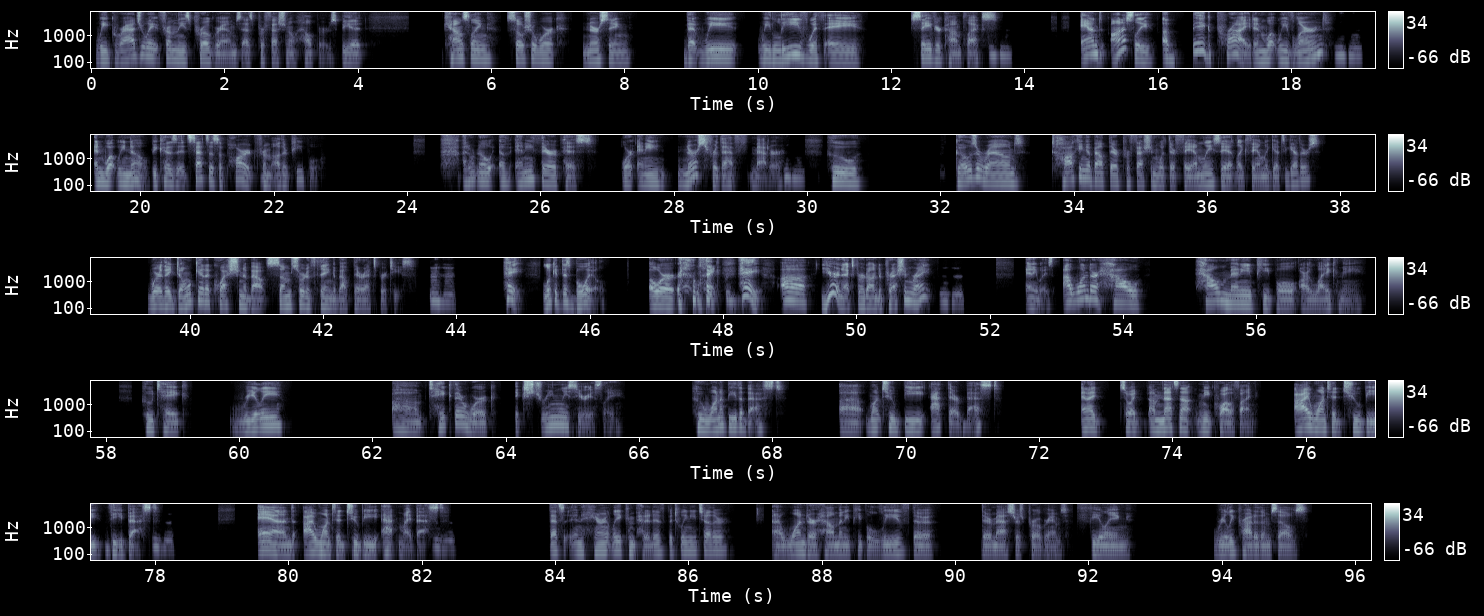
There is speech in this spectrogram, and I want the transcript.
we graduate from these programs as professional helpers, be it counseling, social work, nursing, that we we leave with a savior complex Mhm. and honestly, a big pride in what we've learned Mhm. and what we know because it sets us apart from other people. I don't know of any therapist or any nurse for that matter Mhm. who goes around talking about their profession with their family, say at like family get-togethers where they don't get a question about some sort of thing about their expertise. Mhm. "Hey, look at this boil." Or like, Right. "Hey, uh, you're an expert on depression, right?" Mhm. Anyways, I wonder how how many people are like me who take really um, take their work extremely seriously, who wanna be the best, uh, want to be at their best. And I so I um, that's not me qualifying. I wanted to be the best. Mhm. And I wanted to be at my best. Mhm. That's inherently competitive between each other, and I wonder how many people leave the their master's programs feeling really proud of themselves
